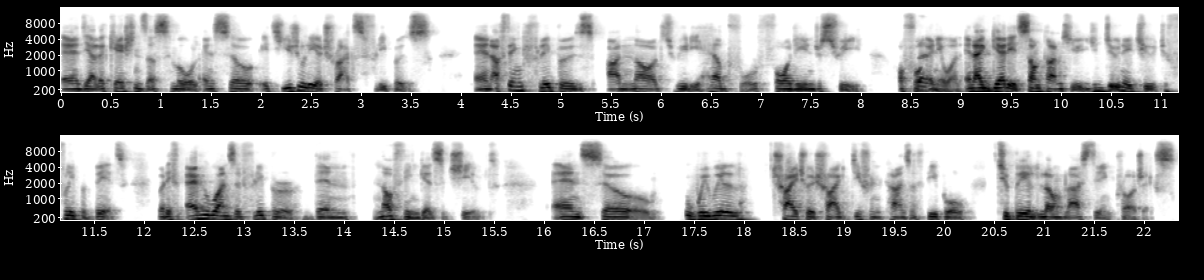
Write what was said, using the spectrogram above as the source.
and the allocations are small. And so it usually attracts flippers. And I think flippers are not really helpful for the industry or for right. anyone. And I get it. Sometimes you, you do need to, to flip a bit. But if everyone's a flipper, then nothing gets achieved. And so we will try to attract different kinds of people to build long lasting projects.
